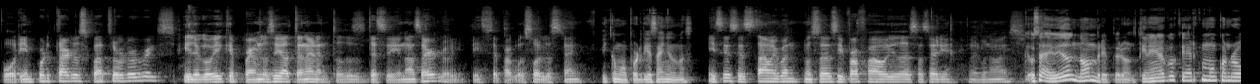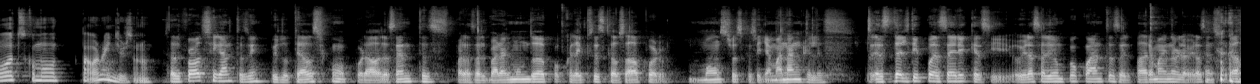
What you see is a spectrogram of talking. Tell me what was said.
podría importar los cuatro Blu-rays y luego vi que Prime los iba a tener entonces decidí no hacerlo y, y se pagó solo este año. Y como por 10 años más. Y sí, sí, está muy bueno. No sé si Rafa ha oído de esa serie alguna vez. O sea, debido al nombre, pero ¿tiene algo que ver como con robots como Power Rangers o no? O sea, robots gigantes, sí, piloteados como por adolescentes para salvar el mundo de apocalipsis causado por monstruos que se llaman ángeles. Es del tipo de serie que si hubiera salido un poco antes, el padre Minor lo hubiera censurado.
